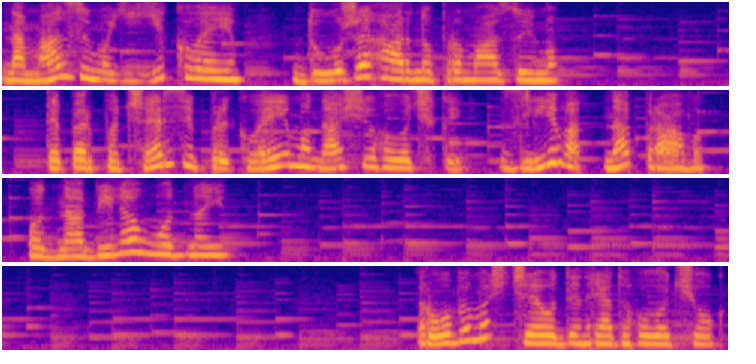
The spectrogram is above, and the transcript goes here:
Намазуємо її клеєм, дуже гарно промазуємо. Тепер по черзі приклеїмо наші голочки зліва направо, одна біля одної. Робимо ще один ряд голочок,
